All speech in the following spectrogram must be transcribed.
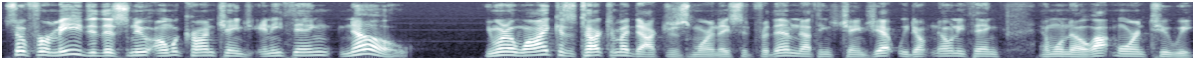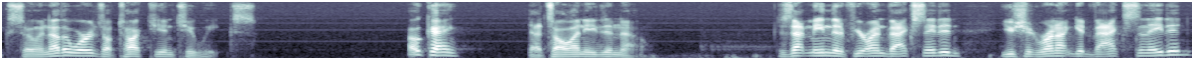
So for me, did this new Omicron change anything? No. You want to know why? Because I talked to my doctors this morning. They said for them, nothing's changed yet. We don't know anything, and we'll know a lot more in two weeks. So, in other words, I'll talk to you in two weeks. Okay. That's all I need to know. Does that mean that if you're unvaccinated, you should run out and get vaccinated?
